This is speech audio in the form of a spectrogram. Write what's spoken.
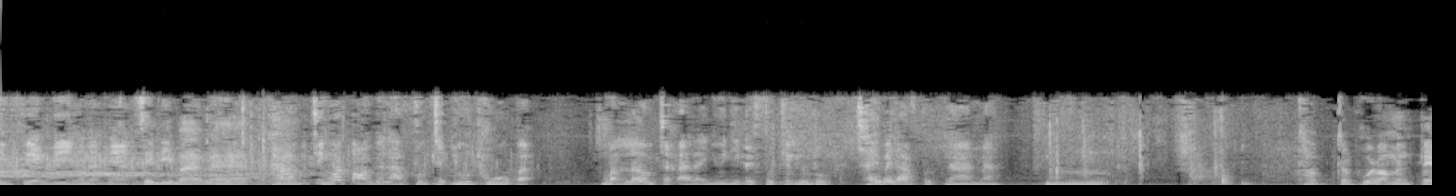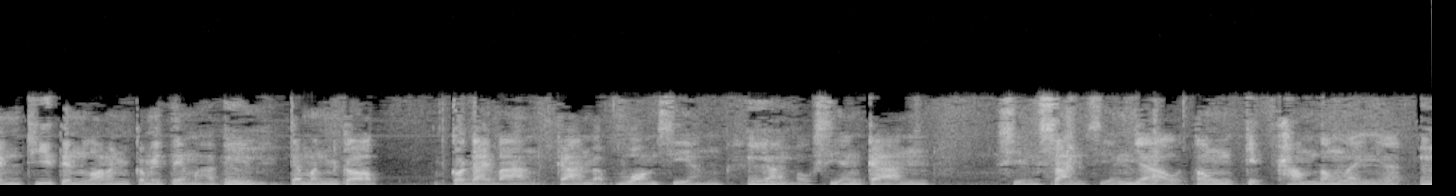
ริงๆเสียงดีขนาดเนี้ยเสียงดีมากนะฮะถามจริงว่าตอนเวลาฝึกจาก YouTube อะ มันเริ่มจากอะไรอยู่ดีไปฝึกจาก YouTube ใช้เวลาฝึกนานไหมอืมถ้าจะพูดว่ามันเต็มที่เต็มร้อยมันก็ไม่เต็มอะครับพี่อืมแต่มันก็ก็ได้บ้างการแบบวอร์มเสียง อืม การออกเสียงการเสียงสั้นเสียงยาวต้องเก็บคำต้องอะไรอย่างเงี้ย อื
